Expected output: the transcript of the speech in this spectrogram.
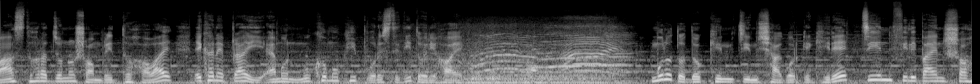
মাছ ধরার জন্য সমৃদ্ধ হওয়ায় এখানে প্রায়ই এমন মুখোমুখি পরিস্থিতি তৈরি হয়। মূলত দক্ষিণ চীন সাগরকে ঘিরে চীন, ফিলিপাইন সহ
